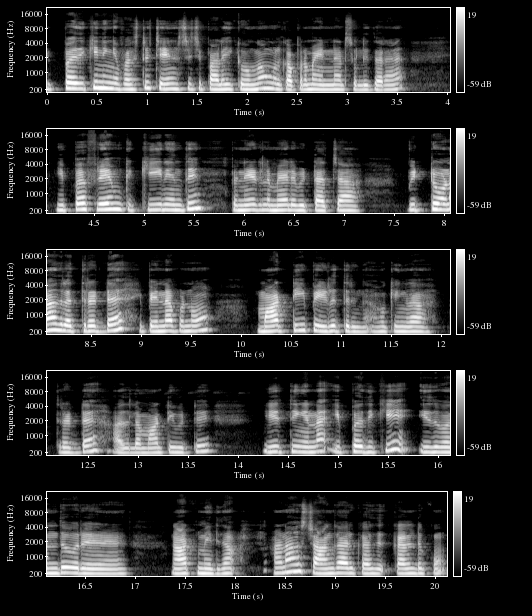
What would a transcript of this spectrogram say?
இப்போதைக்கு நீங்கள் ஃபஸ்ட்டு செயின் ஸ்டிச்சு பழகிக்கோங்க. உங்களுக்கு அப்புறமா எண்ணாட் சொல்லித்தரேன் இப்போ ஃப்ரேமுக்கு கீழேருந்து இப்போ நேரில் மேலே விட்டாச்சா? விட்டோன்னா அதில் த்ரெட்டை இப்போ என்ன பண்ணுவோம்? மாட்டி இப்போ இழுத்துருங்க. ஓகேங்களா? த்ரெட்டை அதில் மாட்டி விட்டு இழுத்திங்கன்னா இப்போதைக்கு இது வந்து ஒரு நாட் மாரி தான். ஆனால் ஸ்ட்ராங்காக இருக்காது. கலண்டுக்கும்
